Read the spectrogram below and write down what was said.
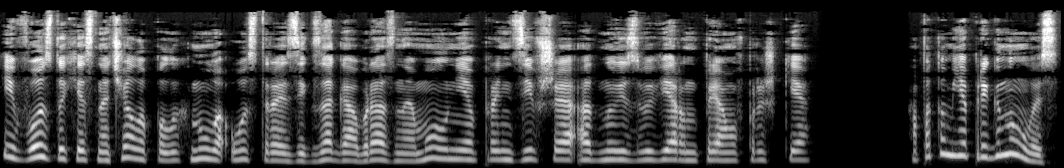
И в воздухе сначала полыхнула острая зигзагообразная молния, пронзившая одну из выверн прямо в прыжке. А потом я пригнулась,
